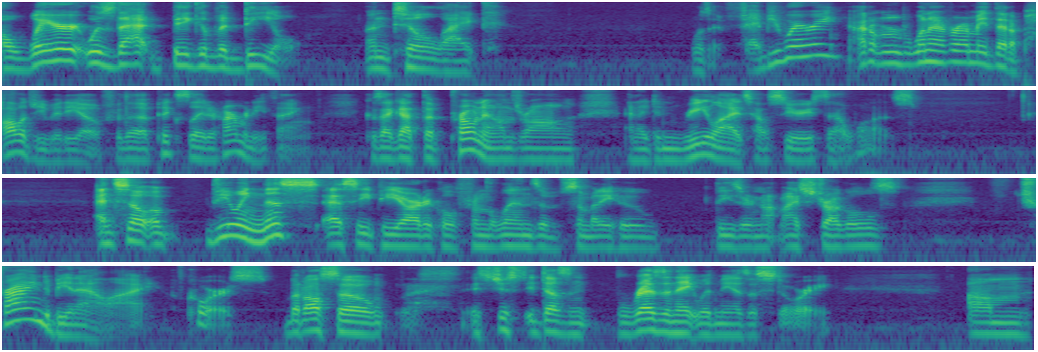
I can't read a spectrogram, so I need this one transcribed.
aware it was that big of a deal until like was it February? I don't remember whenever I made that apology video for the pixelated harmony thing because I got the pronouns wrong and I didn't realize how serious that was. And so, uh, viewing this SCP article from the lens of somebody who these are not my struggles, trying to be an ally, of course, but also it's just it doesn't resonate with me as a story. Um,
